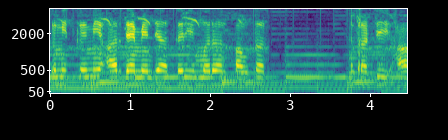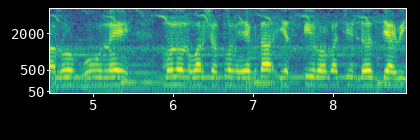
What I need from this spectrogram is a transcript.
कमीत कमी अर्ध्या मेंढ्या तरी मरण पावतात. साठी हा रोग होऊ नये म्हणून वर्षातून एकदा एस पी रोगाची लस द्यावी.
